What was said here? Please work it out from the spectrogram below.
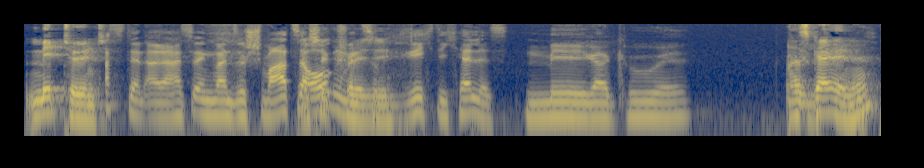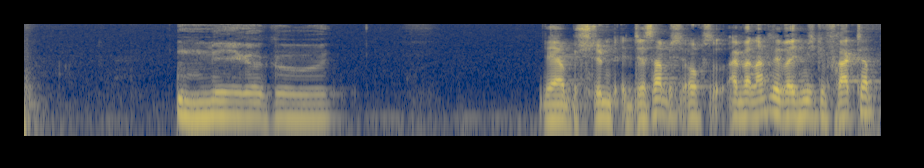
mittönt. Was denn, Alter? Hast du irgendwann so schwarze Das Augen, wenn so richtig hell ist? Mega cool. Das ist geil, ne? Mega gut. Ja, bestimmt. Das habe ich auch so einfach nachgelesen, weil ich mich gefragt habe,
